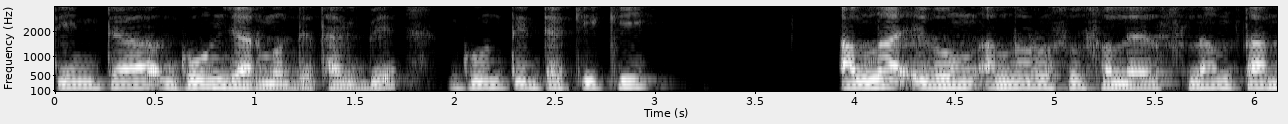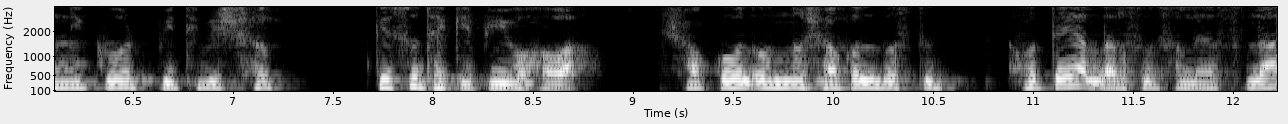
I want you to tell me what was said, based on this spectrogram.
তিনটা গুণ যার মধ্যে থাকবে, গুণ তিনটা কি কি? আল্লাহ এবং আল্লাহ রসুল সাল্লাহ ইসলাম তার নিকট পৃথিবীর সব কিছু থেকে প্রিয় হওয়া। সকল অন্য সকল বস্তু হতে আল্লাহ রসুল সাল্লাহ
